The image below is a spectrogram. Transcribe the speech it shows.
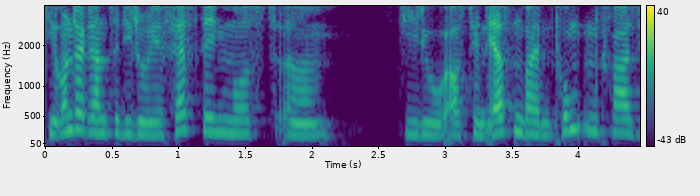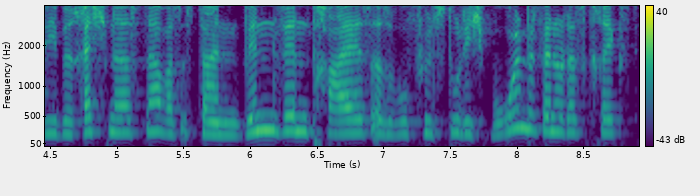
die Untergrenze, die du dir festlegen musst, äh, die du aus den ersten beiden Punkten quasi berechnest. Ne? Was ist dein Win-Win-Preis? Also wo fühlst du dich wohl mit, wenn du das kriegst?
